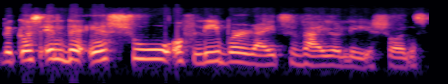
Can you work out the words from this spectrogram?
because in the issue of labor rights violations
